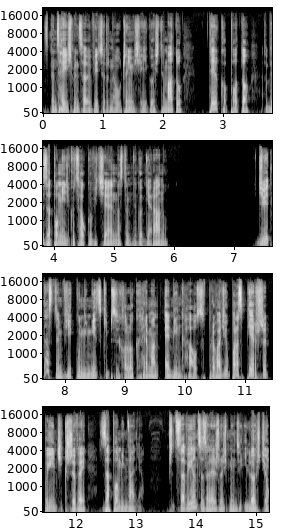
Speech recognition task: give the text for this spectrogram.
spędzaliśmy cały wieczór na uczeniu się jakiegoś tematu, tylko po to, aby zapomnieć go całkowicie następnego dnia rano. W XIX wieku niemiecki psycholog Hermann Ebbinghaus wprowadził po raz pierwszy pojęcie krzywej zapominania – przedstawiające zależność między ilością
